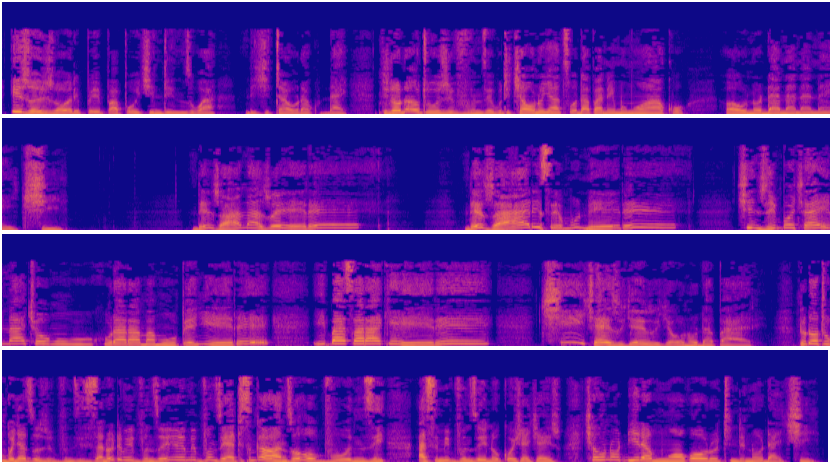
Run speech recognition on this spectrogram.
Izvozvi zvauripo ipapo uchindinzwa ndichitaura kudai. Ndinoda kuti uzvibvunze kuti chaunonyatsoda pane mumwe wako waunodanana naye chii? Ndezvaanazvo here? Ndezvaari semunhu here? Chinzvimbo chainacho mukurarama muupenyu here? Ibasa rake here? Chii chaizvo chaizvo chaunoda paari ndoda kuti umbonyatsozvibvunzisisa nokuti mibvunzo iyoyo mibvunzo yatisingawanzobvunzi asi mibvunzo inokosha chaizvo. Chaunodira mumwe wako waunoti ndinoda chii?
